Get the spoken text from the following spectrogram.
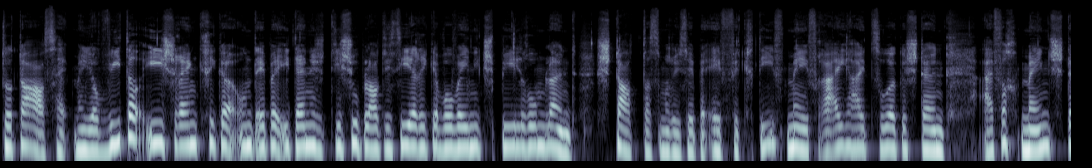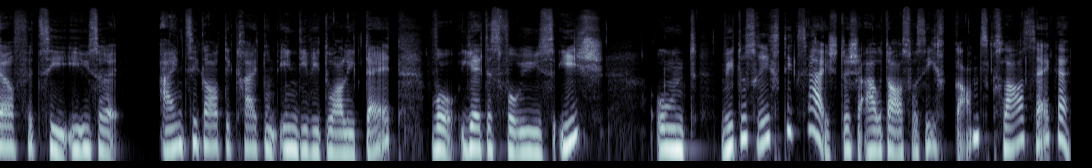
durch das hat man ja wieder Einschränkungen und eben in denen die Schubladisierungen, wo wenig Spielraum lassen, statt dass wir uns eben effektiv mehr Freiheit zugestehen, einfach Mensch dürfen sein in unserer Einzigartigkeit und Individualität, wo jedes von uns ist und wie du es richtig sagst, das ist auch das, was ich ganz klar sage.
